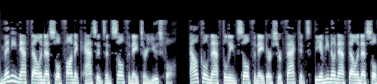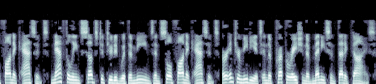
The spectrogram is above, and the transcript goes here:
Many naphthalene-sulfonic acids and sulfonates are useful. Alkyl naphthalene sulfonate or surfactants, the aminonaphthalene-sulfonic acids, naphthalenes substituted with amines and sulfonic acids, are intermediates in the preparation of many synthetic dyes.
